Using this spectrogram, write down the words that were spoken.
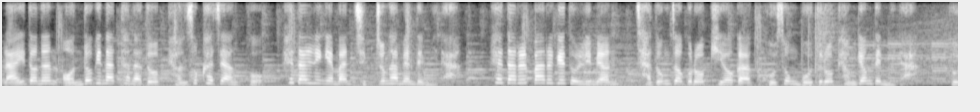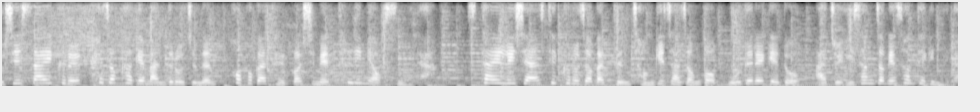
라이더는 언덕이 나타나도 변속하지 않고 pedaling에만 집중하면 됩니다. 페달을 빠르게 돌리면 자동적으로 기어가 고속 모드로 변경됩니다. 도시 사이클을 쾌적하게 만들어주는 허브가 될 것임에 틀림이 없습니다. 스타일리시한 city cruiser 같은 전기 자전거 모델에게도 아주 이상적인 선택입니다.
